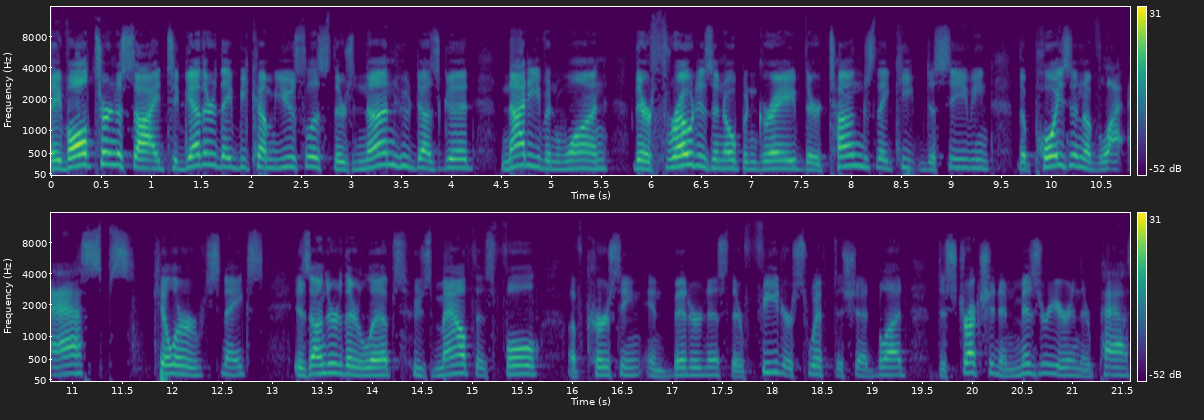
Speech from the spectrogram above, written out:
they've all turned aside. Together they've become useless. There's none who does good, not even one. Their throat is an open grave. Their tongues they keep deceiving. The poison of asps, killer snakes, is under their lips, whose mouth is full of cursing and bitterness. Their feet are swift to shed blood. Destruction and misery are in their path,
